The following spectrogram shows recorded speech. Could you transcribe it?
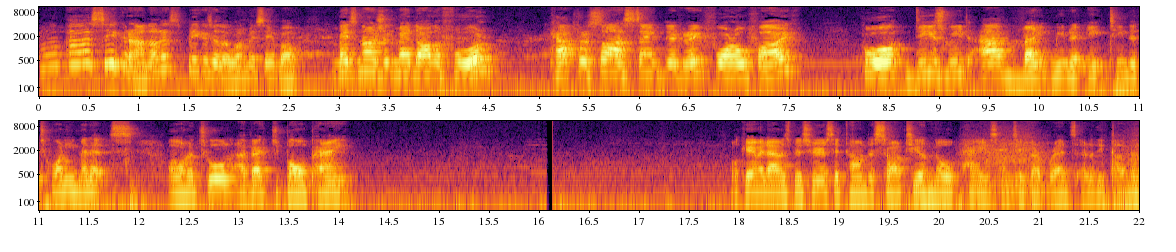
Oh, pas assez grand. Not as big as the other one, mais c'est bon. Maintenant, je le mets dans le four. 405 degrés, 405. Pour 18 à 20 minutes, 18 to 20 minutes. On retourne avec du bon pain. Ok, mesdames et messieurs, c'est temps de sortir nos pains. It's take our breads out of the oven.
